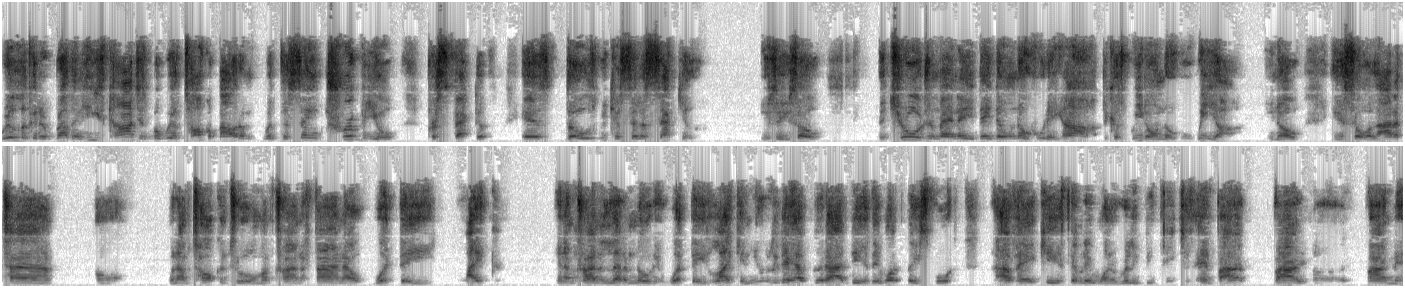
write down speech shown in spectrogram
We'll look at a brother and he's conscious, but we'll talk about him with the same trivial perspective as those we consider secular. You see, so the children, man, they, they don't know who they are because we don't know who we are, you know? And so a lot of time um, when I'm talking to them, I'm trying to find out what they like and I'm trying to let them know that what they like. And usually they have good ideas. They want to play sports. I've had kids tell me they want to really be teachers and fire, fire, uh, firemen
